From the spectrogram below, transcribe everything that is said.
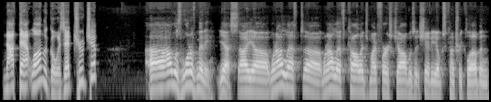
not that long ago. Is that true, Chip? Uh, I was one of many. Yes, I uh, when I left uh, when I left college, my first job was at Shady Oaks Country Club, and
